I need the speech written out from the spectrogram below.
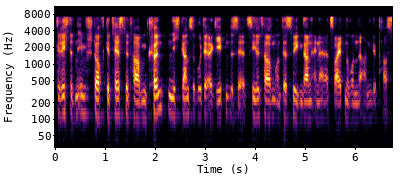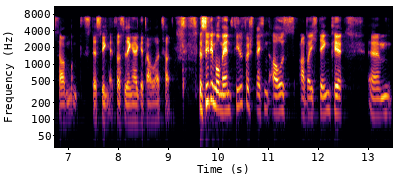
gerichteten Impfstoff getestet haben, könnten nicht ganz so gute Ergebnisse erzielt haben und deswegen dann in einer zweiten Runde angepasst haben und es deswegen etwas länger gedauert hat. Das sieht im Moment vielversprechend aus, aber ich denke, ähm,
